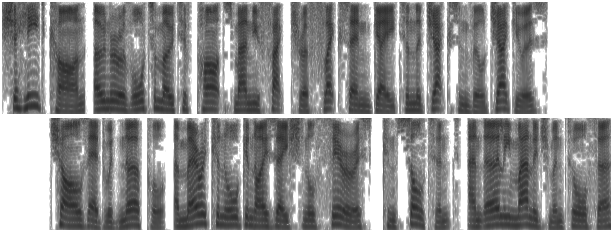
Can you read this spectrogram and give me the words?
Shahid Khan, owner of automotive parts manufacturer Flex N Gate and the Jacksonville Jaguars Charles Edward Knoeppel, American organizational theorist, consultant, and early management author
